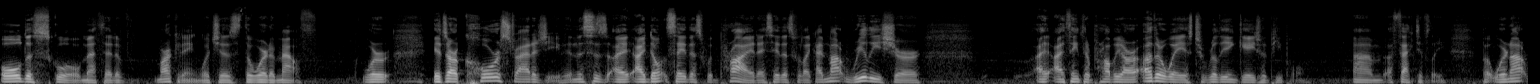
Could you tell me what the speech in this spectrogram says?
oldest school method of marketing, which is the word of mouth. We're, it's our core strategy, and this is I, I don't say this with pride. I say this with like I'm not really sure. I, I think there probably are other ways to really engage with people um, effectively, but we're not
